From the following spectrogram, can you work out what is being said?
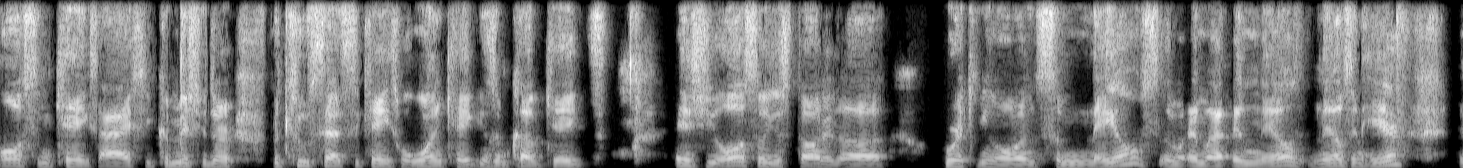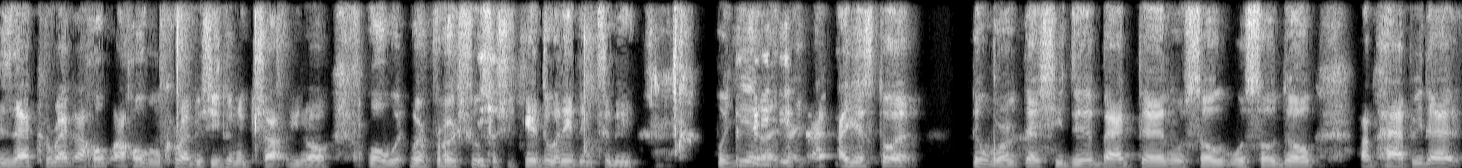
awesome cakes. I actually commissioned her for two sets of cakes, with one cake and some cupcakes. And she also just started uh, working on some nails and, and nails nails in here. Is that correct? I hope I hope I'm correct. she's going to try, you know, well, we're virtual, so she can't do anything to me. But yeah, I, I, I, just thought the work that she did back then was so was so dope. I'm happy that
